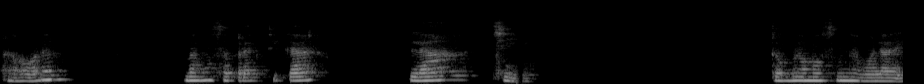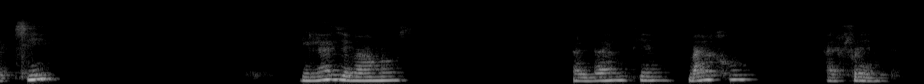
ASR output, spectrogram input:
Ahora vamos a practicar la chi. Tomamos una bola de chi y la llevamos al dantien bajo, al frente.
